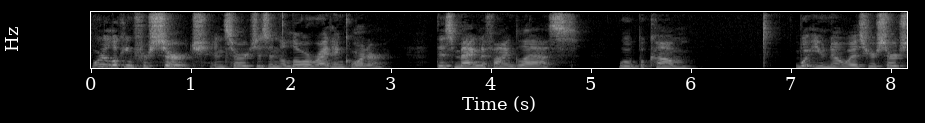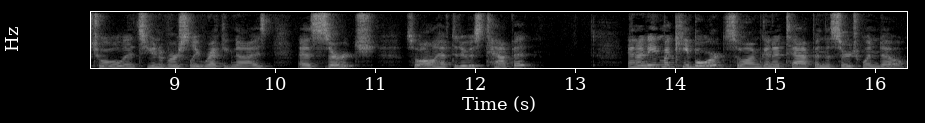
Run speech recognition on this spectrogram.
We're looking for search, and search is in the lower right hand corner. This magnifying glass will become what you know as your search tool. It's universally recognized as search. So all I have to do is tap it. And I need my keyboard, so I'm going to tap in the search window.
